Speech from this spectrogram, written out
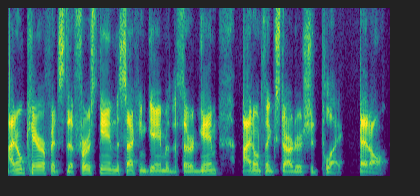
I don't care if it's the first game, the second game, or the third game. I don't think starters should play at all.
